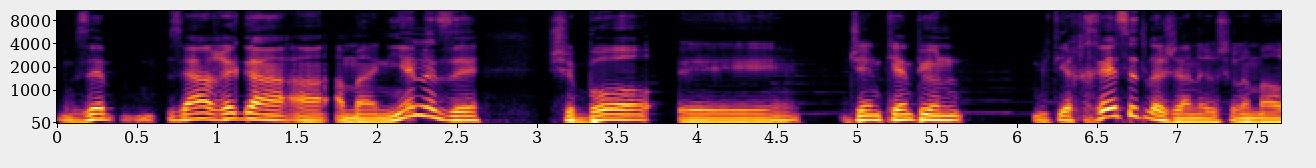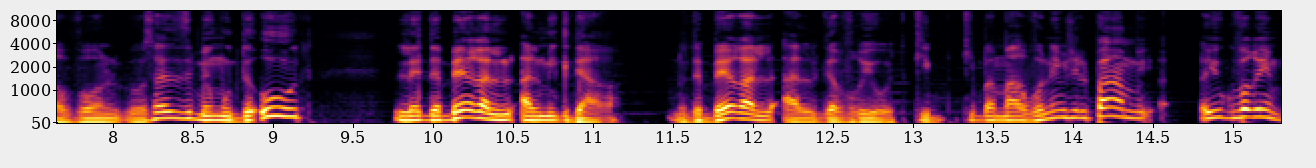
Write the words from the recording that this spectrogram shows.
וזה הרגע המעניין הזה, שבו אה, ג'ן קמפיון מתייחסת לז'אנר של המערבון ועושה את זה במודעות, לדבר על, על מגדר, לדבר על, על גבריות. כי, כי במערבונים של פעם היו גברים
